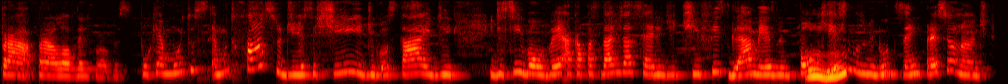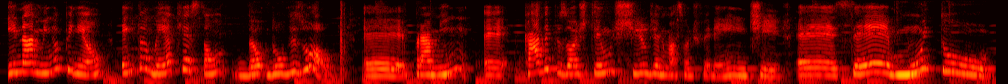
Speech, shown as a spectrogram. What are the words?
pra, pra Love Death Robots. Porque é muito, é muito fácil de assistir, de gostar e de, e de se envolver. A capacidade da série de te fisgar mesmo em pouquíssimos uhum. minutos é impressionante. E na minha opinião, tem também a questão do, do visual. É, para mim, é, cada episódio tem um estilo de animação diferente, é, ser muito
